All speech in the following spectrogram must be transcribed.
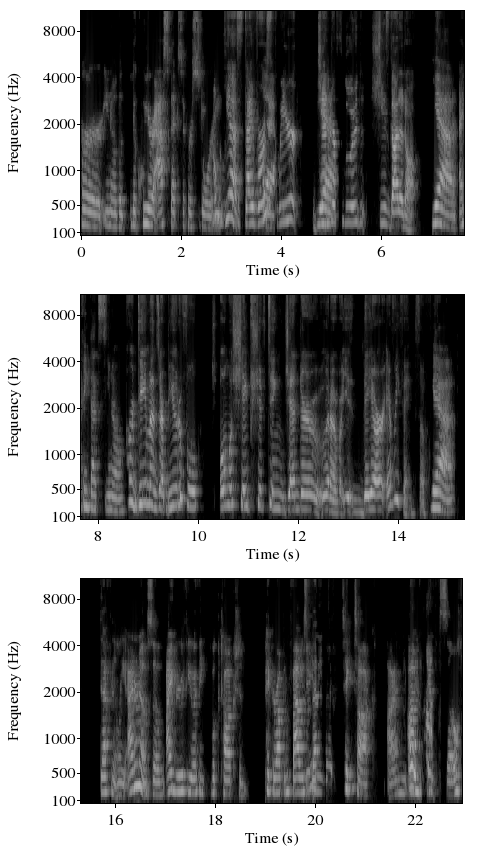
her, you know, the the queer aspects of her story. Oh, yes, diverse, yeah. queer, gender yeah. fluid, she's got it all yeah i think that's you know her demons are beautiful almost shape-shifting gender whatever they are everything so yeah definitely i don't know so i agree with you i think BookTok should pick her up and if i was that tiktok i'm, oh, I'm not, so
